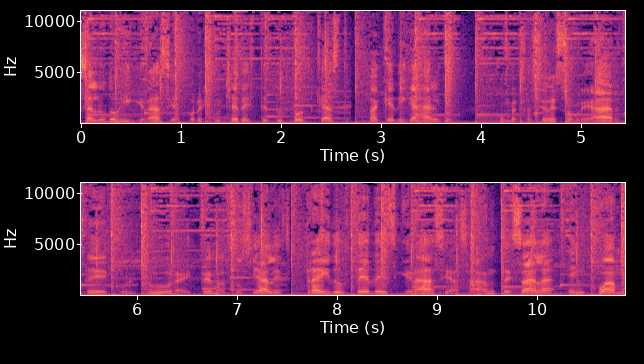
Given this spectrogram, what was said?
Saludos y gracias por escuchar este tu podcast para que digas algo. Conversaciones sobre arte, cultura y temas sociales traído a ustedes gracias a Antesala en Cuamo.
